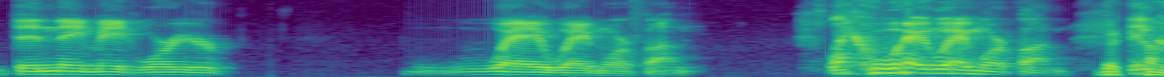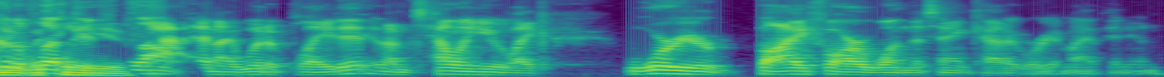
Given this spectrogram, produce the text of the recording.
then they made warrior way way more fun, like way way more fun. they could have the left cleave. it flat, and I would have played it. And I'm telling you, like warrior by far won the tank category in my opinion.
